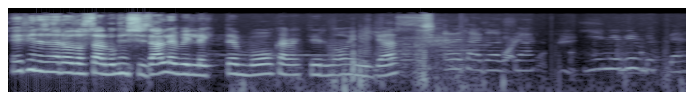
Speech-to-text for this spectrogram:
Hepinize merhaba dostlar. Bugün sizlerle birlikte Bo karakterini oynayacağız. Evet arkadaşlar 21 rütbe.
